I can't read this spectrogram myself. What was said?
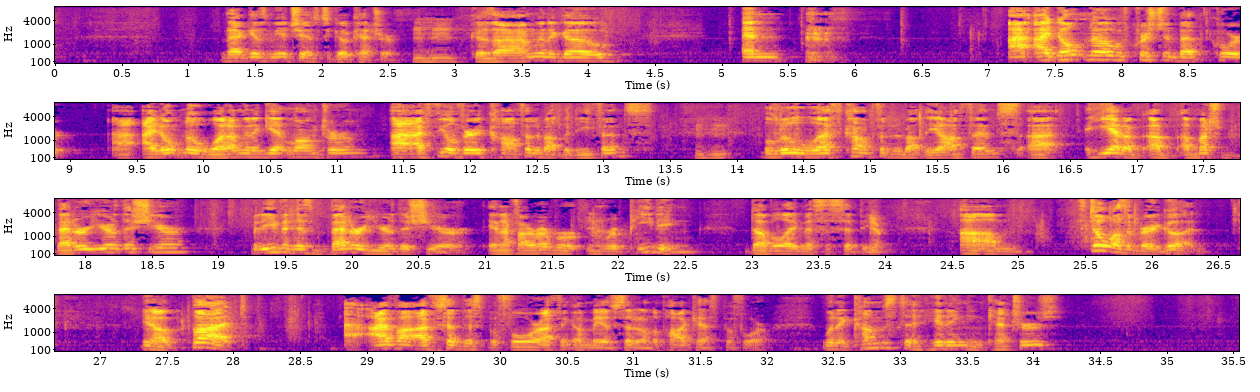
That gives me a chance to go catcher Mm-hmm. because I'm going to go, and I, I don't know if Christian Bethancourt. I, I don't know what I'm going to get long term. I, I feel very confident about the defense. Mm-hmm. A little less confident about the offense. Uh, he had a, a, a much better year this year, but even his better year this year, and if I remember in repeating Double A Mississippi, Yep. um, still wasn't very good. You know, but I've I've said this before. I think I may have said it on the podcast before. When it comes to hitting and catchers,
